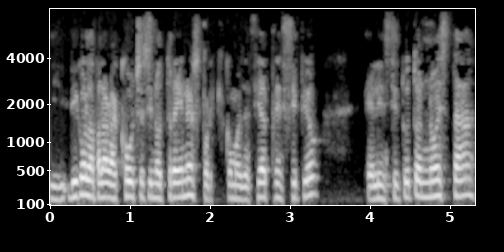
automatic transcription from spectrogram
y digo la palabra coaches y no trainers porque, como decía al principio, el instituto no está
